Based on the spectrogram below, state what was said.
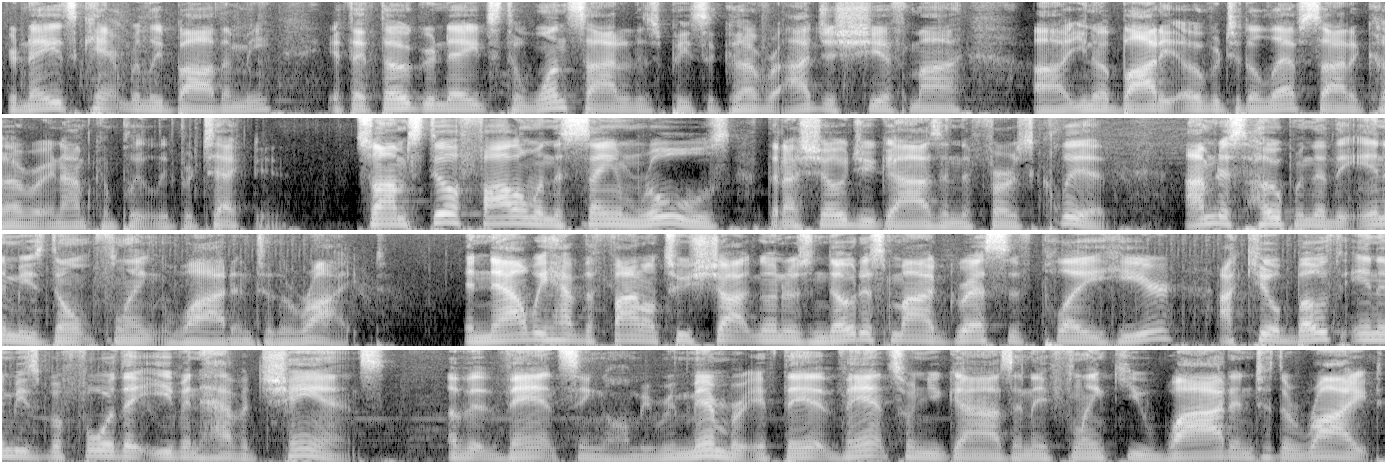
Grenades can't really bother me. If they throw grenades to one side of this piece of cover, I just shift my, uh, you know, body over to the left side of cover and I'm completely protected. So I'm still following the same rules that I showed you guys in the first clip. I'm just hoping that the enemies don't flank wide and to the right. And now we have the final two shotgunners. Notice my aggressive play here. I kill both enemies before they even have a chance of advancing on me. Remember, if they advance on you guys and they flank you wide and to the right,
